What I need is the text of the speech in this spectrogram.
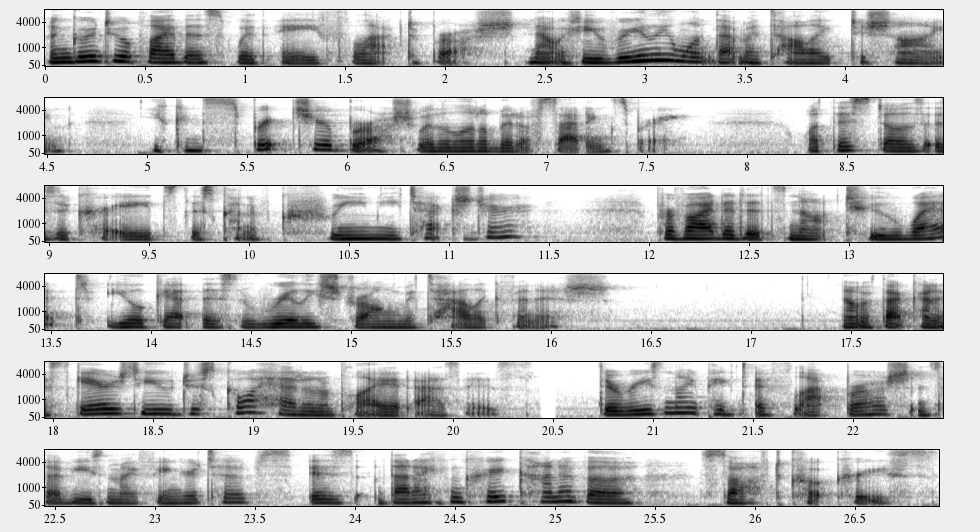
I'm going to apply this with a flat brush. Now, if you really want that metallic to shine, you can spritz your brush with a little bit of setting spray. What this does is it creates this kind of creamy texture Provided it's not too wet, you'll get this really strong metallic finish. Now, if that kind of scares you, just go ahead and apply it as is. The reason I picked a flat brush instead of using my fingertips is that I can create kind of a soft cut crease.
